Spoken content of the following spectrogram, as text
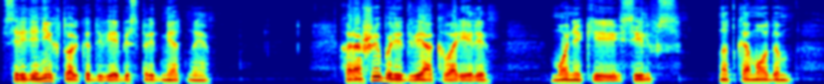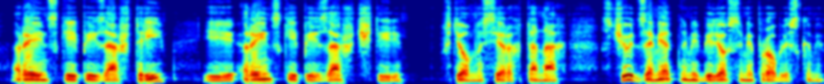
среди них только две беспредметные. Хороши были две акварели Моники Сильвс над комодом «Рейнский пейзаж-3» и «Рейнский пейзаж-4» в темно-серых тонах с чуть заметными белесыми проблесками.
